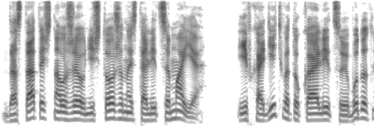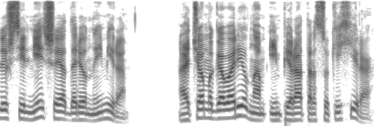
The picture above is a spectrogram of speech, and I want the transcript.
Достаточно уже уничтоженной столицы Майя, и входить в эту коалицию будут лишь сильнейшие одаренные мира. О чем и говорил нам император Сукихира.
